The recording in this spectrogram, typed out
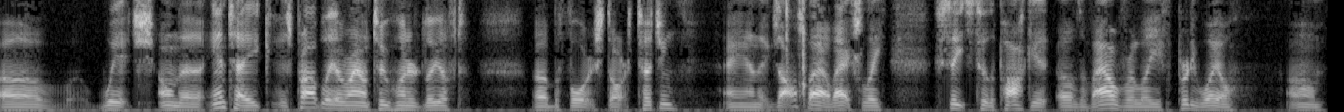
uh, which on the intake is probably around 200 lift uh, before it starts touching. And the exhaust valve actually seats to the pocket of the valve relief pretty well, um,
